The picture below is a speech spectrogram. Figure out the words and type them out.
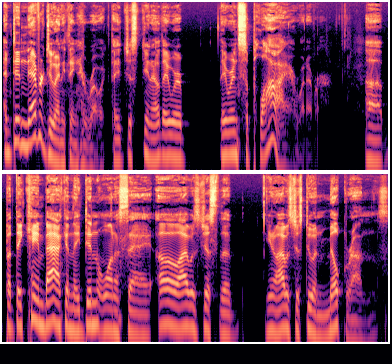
and didn't ever do anything heroic. They just, you know, they were they were in supply or whatever. Uh, but they came back and they didn't want to say, "Oh, I was just the, you know, I was just doing milk runs."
